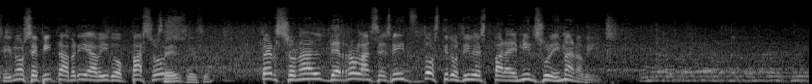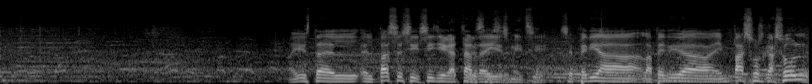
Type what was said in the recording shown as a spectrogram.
si no se pita habría habido pasos. Sí, sí, sí. Personal de Roland Smith, dos tiros libres para Emir Sulimanovic. Ahí está el, el pase, sí, sí llega tarde sí, ahí sí. Smith, sí. Se pedía, la pedía en pasos Gasol.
